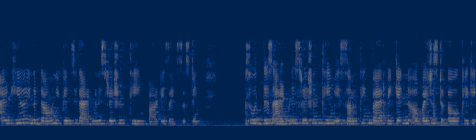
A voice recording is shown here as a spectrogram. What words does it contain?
And here in the down you can see the administration theme part is existing so this administration theme is something where we can uh, by just uh, clicking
